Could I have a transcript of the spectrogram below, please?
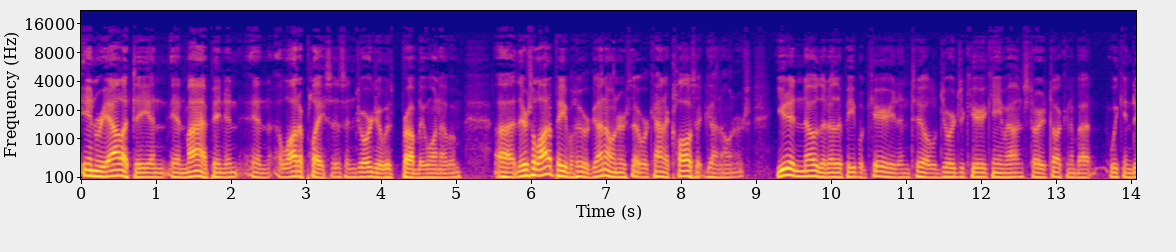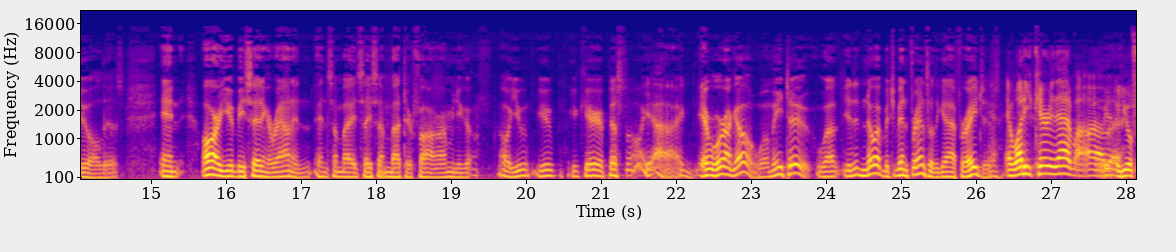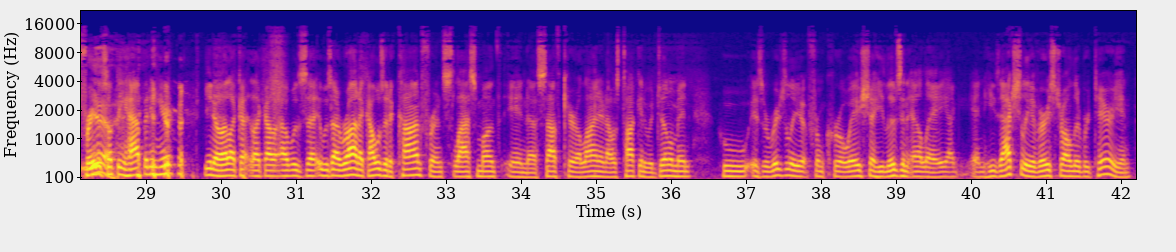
in reality, and in my opinion, in a lot of places, and Georgia was probably one of them. Uh, there's a lot of people who are gun owners that were kind of closet gun owners. You didn't know that other people carried until Georgia Carry came out and started talking about we can do all this, and or you'd be sitting around and and somebody'd say something about their firearm, and you go, "Oh, you you you carry a pistol? Oh yeah, I, everywhere I go. Well, me too. Well, you didn't know it, but you've been friends with the guy for ages. And why do you carry that? Uh, Yeah. Are you afraid of something happening here? you know, like I- like I, I was. Uh, it was ironic. I was at a conference last month in uh, South Carolina, and I was talking to a gentleman who is originally from Croatia. He lives in L.A. And he's actually a very strong libertarian.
